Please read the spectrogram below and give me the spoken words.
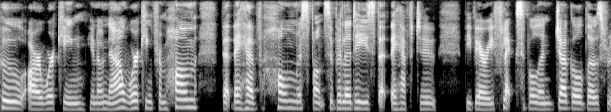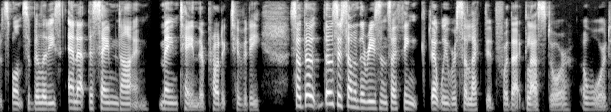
who are working, you know, now working from home, that they have home responsibilities, that they have to be very flexible and juggle those responsibilities and at the same time maintain their productivity. So, th- those are some of the reasons I think that we were selected for that Glassdoor award.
